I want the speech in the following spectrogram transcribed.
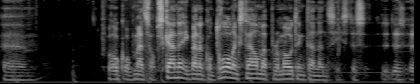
ehm, we ook, ook mensen op scannen. Ik ben een controlling stijl met promoting tendencies. Dus, dus eh,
